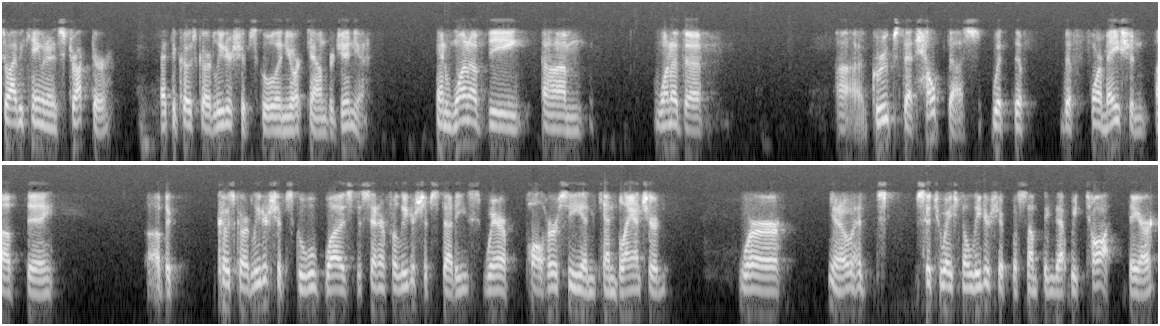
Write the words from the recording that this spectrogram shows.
So I became an instructor at the Coast Guard Leadership School in Yorktown, Virginia. And one of the um, one of the uh, groups that helped us with the the formation of the of the Coast Guard Leadership School was the Center for Leadership Studies, where Paul Hersey and Ken Blanchard were, you know, had situational leadership was something that we taught there,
